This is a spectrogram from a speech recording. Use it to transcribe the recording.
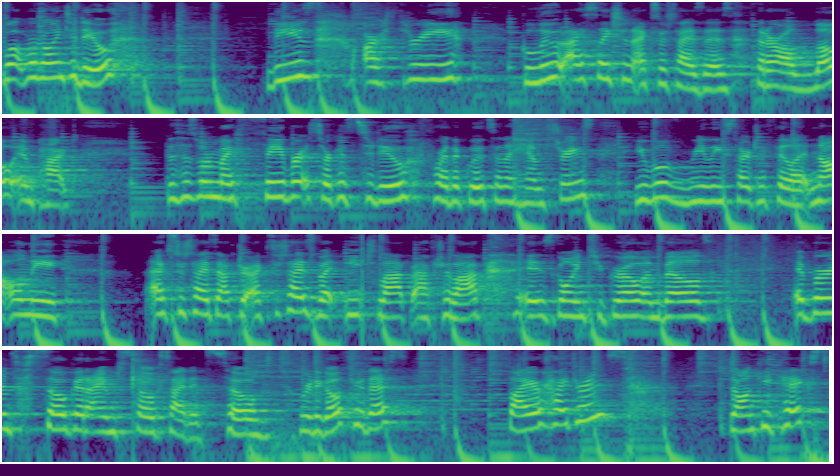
What we're going to do, these are three glute isolation exercises that are all low impact. This is one of my favorite circuits to do for the glutes and the hamstrings. You will really start to feel it. Not only exercise after exercise, but each lap after lap is going to grow and build. It burns so good, I am so excited. So we're gonna go through this. Fire hydrants, donkey kicks,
